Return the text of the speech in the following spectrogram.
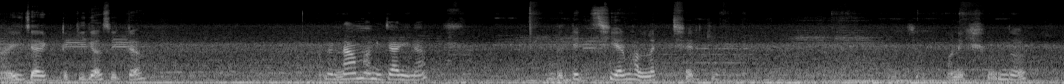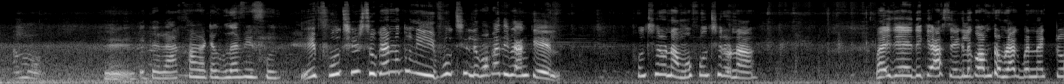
আর এই যে আরেকটা কী গাছ এটা? নাম আমি জানি না। দেখছি আর ভালো লাগছে আর কি। অনেক সুন্দর। হ্যাঁ। এটা একটা গোলাপি ফুল। এই ফুল ছিঁড়ছো কেন তুমি? ফুল ছিলে বকা দিবে আঙ্কেল ফুল ছিল না মো ফুল ছিল না। ভাই যে এদিকে আছে এগুলো কম টম রাখবেন না একটু।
